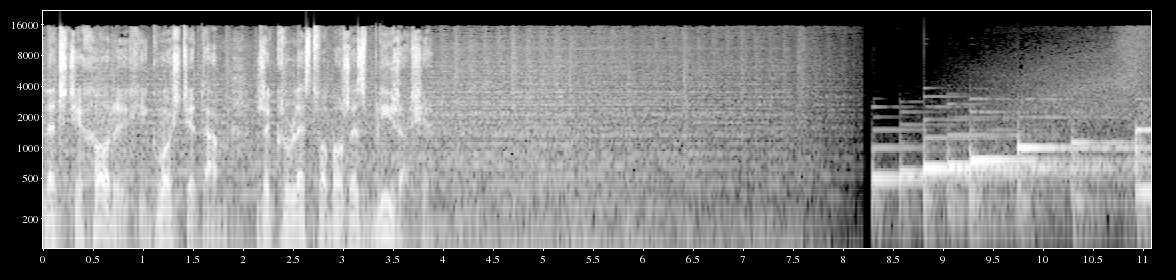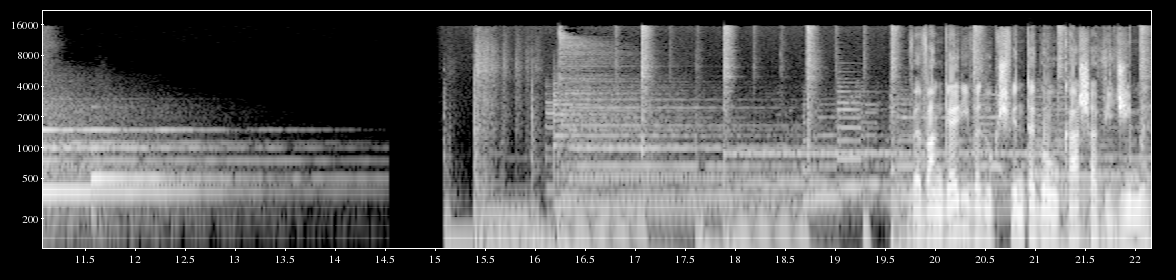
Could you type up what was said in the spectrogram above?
Leczcie chorych i głoście tam, że Królestwo Boże zbliża się. W Ewangelii według świętego Łukasza widzimy,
